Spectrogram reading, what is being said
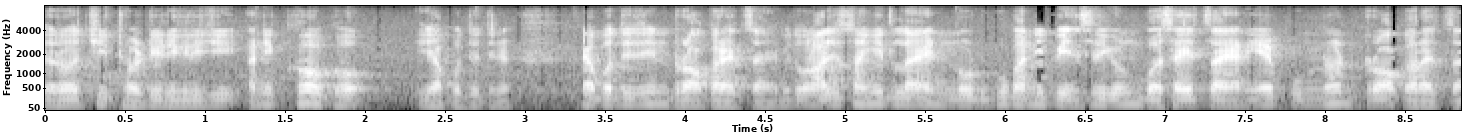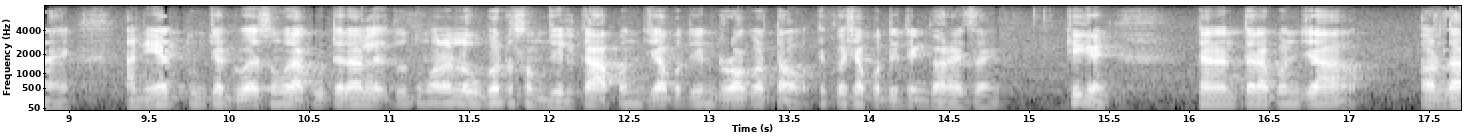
र ची थर्टी डिग्रीची आणि ख ख या पद्धतीने. या पद्धतीने ड्रॉ करायचं आहे. मी तुम्हाला आधीच सांगितलं आहे नोटबुक आणि पेन्सिल घेऊन बसायचं आहे आणि हे पूर्ण ड्रॉ करायचं आहे. आणि या तुमच्या डोळ्यासमोर आकृती राहिल्या तर तुम्हाला लवकर समजेल का आपण ज्या पद्धतीने ड्रॉ करत आहोत ते कशा पद्धतीने करायचं आहे. ठीक आहे? त्यानंतर आपण ज्या अर्धा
